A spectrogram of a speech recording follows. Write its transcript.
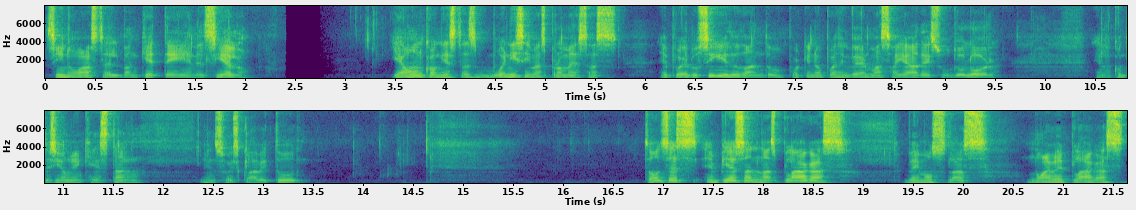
sino hasta el banquete en el cielo. Y aún con estas buenísimas promesas, el pueblo sigue dudando porque no pueden ver más allá de su dolor en la condición en que están en su esclavitud. Entonces empiezan las plagas, vemos las nueve plagas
